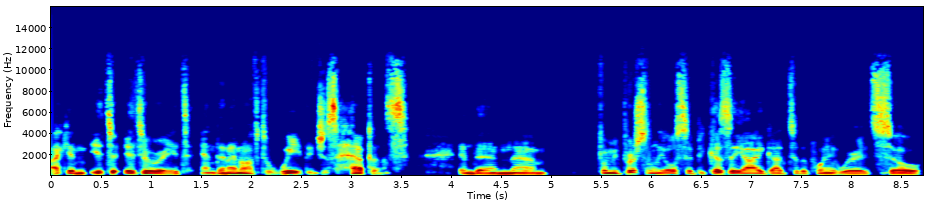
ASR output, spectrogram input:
I can iterate and then I don't have to wait; it just happens. And then um, for me personally, also because AI got to the point where it's so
